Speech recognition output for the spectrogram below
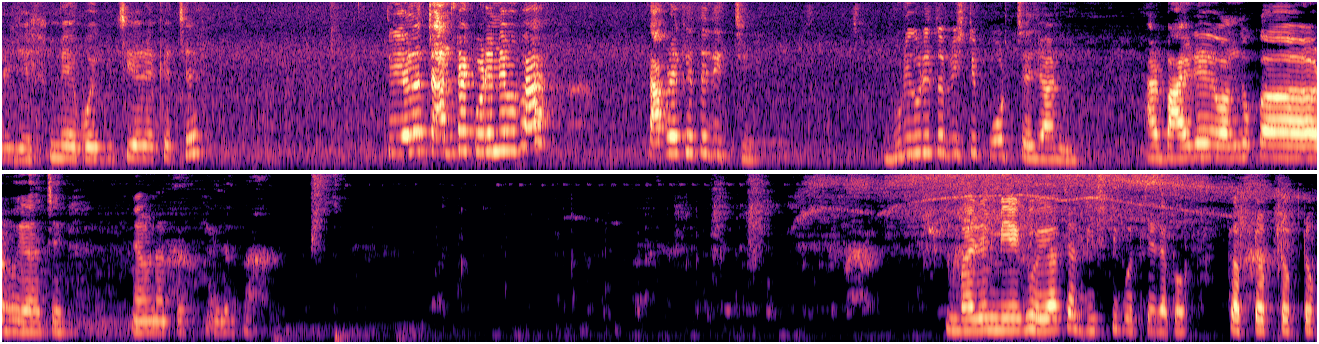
এই যে মেয়ে বই গুছিয়ে রেখেছে। তুই হলো চানটা করে নে বাবা। তারপরে খেতে দিচ্ছি। বুড়ি বুড়ি তো বৃষ্টি পড়ছে, জানি। আর বাইরে অন্ধকার হয়ে আছে। যেমন এই দেখো। বাইরে মেঘ হয়ে আছে আর বৃষ্টি পড়ছে, দেখো। টপ টপ টপ টপ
